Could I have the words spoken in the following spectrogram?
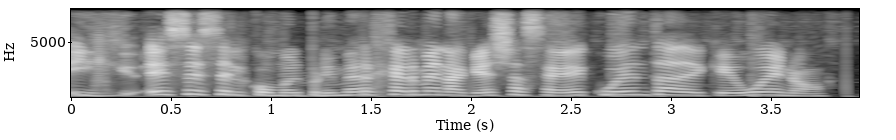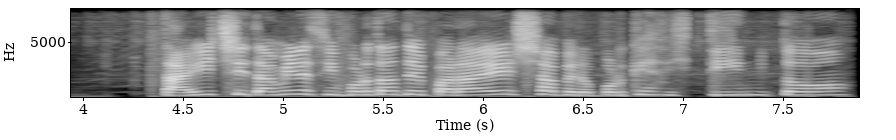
Y ese es el, como el primer germen a que ella se dé cuenta de que, bueno, Taichi también es importante para ella, pero ¿por qué es distinto?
